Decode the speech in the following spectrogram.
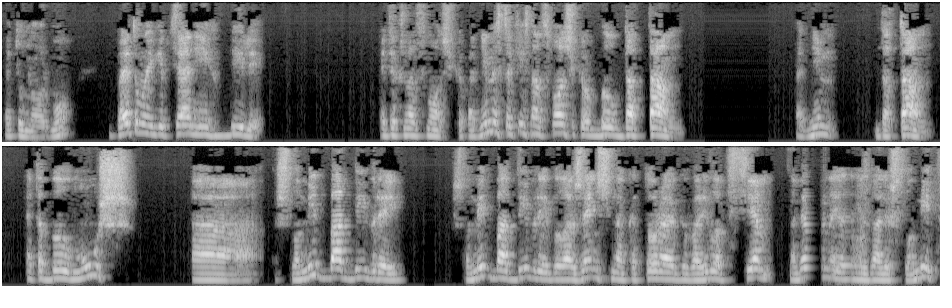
эту норму. И поэтому египтяне их били, этих надсмотрщиков. Одним из таких надсмотрщиков был Датан. Одним Датан. Это был муж э, Шломит Бад Диврей, Шломит Бадиври была женщина, которая говорила всем, наверное, ее не знали Шломит,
